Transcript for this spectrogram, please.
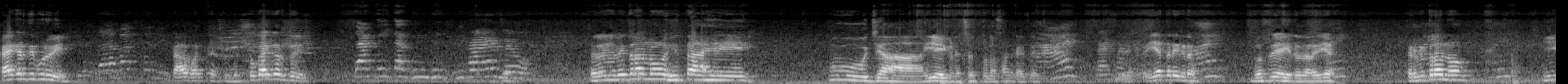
काय करते पूर्वी? डाळ भात करते तू काय करतोय तर मित्रांनो इथं आहे पूजा. ये इकडे चल तुला सांगायचं ये तर इकडं. बसूया इथं जरा ये. तर मित्रांनो ही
